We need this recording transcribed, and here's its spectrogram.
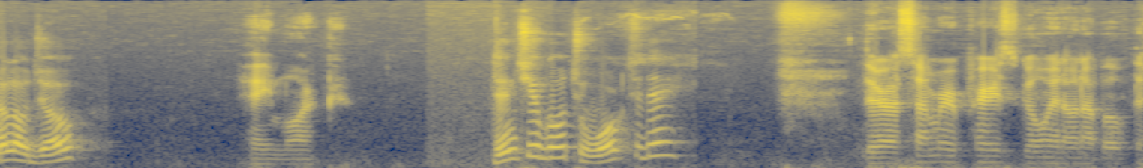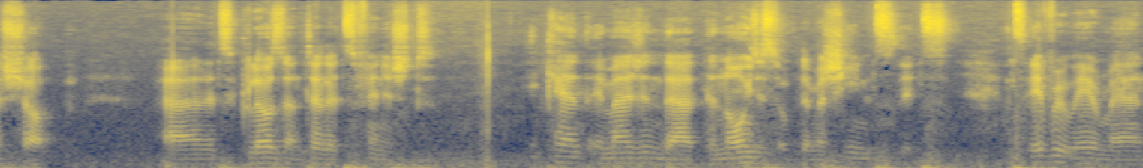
Hello, Joe. Hey, Mark. Didn't you go to work today? There are some repairs going on above the shop, and it's closed until it's finished. You can't imagine that the noises of the machines, it's, it's everywhere, man.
